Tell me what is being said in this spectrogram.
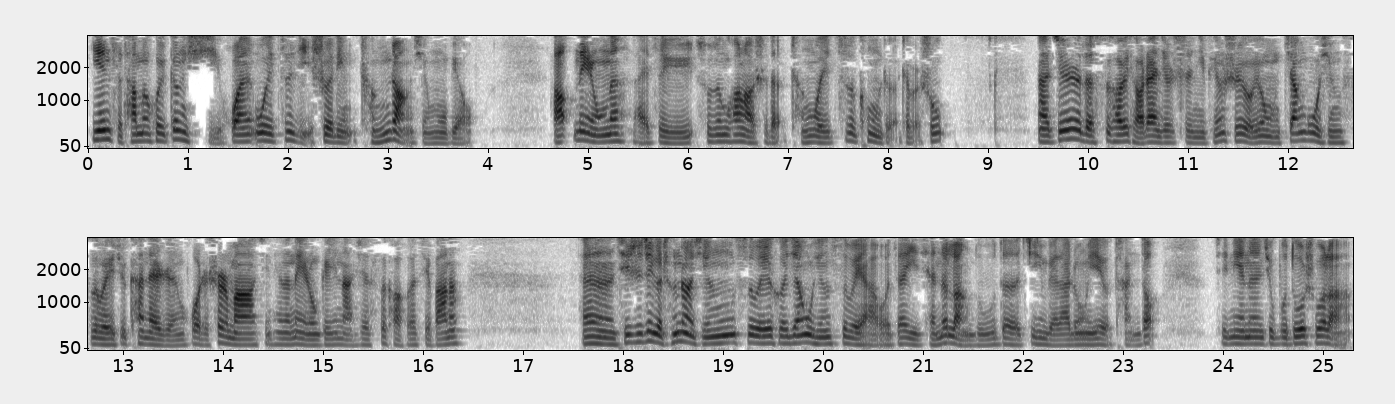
因此，他们会更喜欢为自己设定成长型目标。好，内容呢来自于苏尊匡老师的《成为自控者》这本书。那今日的思考与挑战就是：你平时有用僵固型思维去看待人或者事儿吗？今天的内容给你哪些思考和启发呢？嗯，其实这个成长型思维和僵固型思维啊，我在以前的朗读的即兴表达中也有谈到，今天呢就不多说了啊。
